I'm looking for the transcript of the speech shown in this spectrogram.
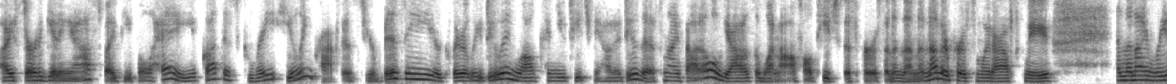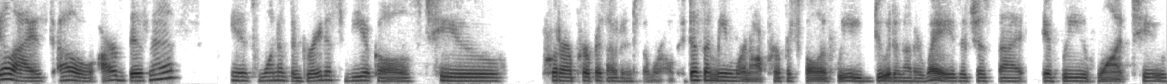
I started getting asked by people, Hey, you've got this great healing practice. You're busy, you're clearly doing well. Can you teach me how to do this? And I thought, Oh, yeah, as a one off, I'll teach this person. And then another person would ask me. And then I realized, Oh, our business is one of the greatest vehicles to put our purpose out into the world. It doesn't mean we're not purposeful if we do it in other ways. It's just that if we want to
